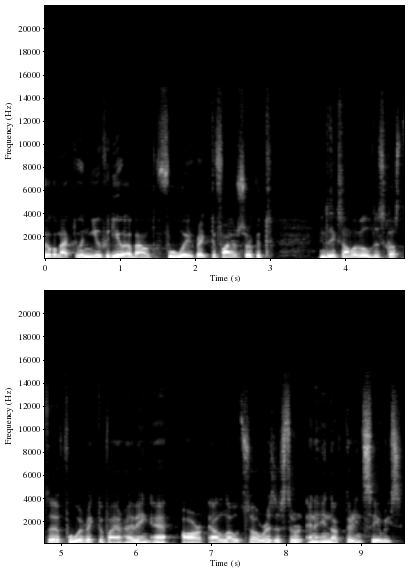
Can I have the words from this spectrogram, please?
Welcome back to a new video about full-wave rectifier circuit. In this example we'll discuss the full-wave rectifier having a RL load, so resistor and an inductor in series.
